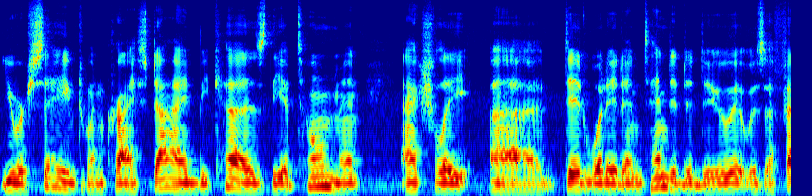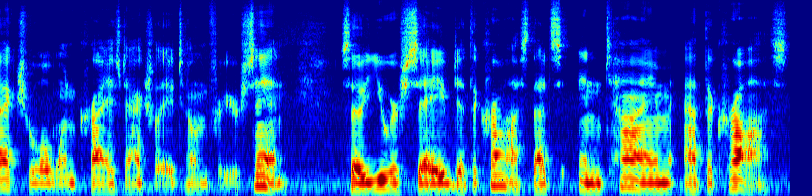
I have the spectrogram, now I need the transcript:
you were saved when Christ died because the atonement actually uh, did what it intended to do. It was effectual when Christ actually atoned for your sin. So you were saved at the cross. That's in time at the cross.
